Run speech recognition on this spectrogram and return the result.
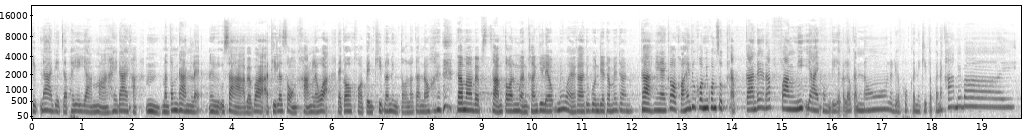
คลิปหน้าเดี๋ยวจะพยายามมาให้ได้ค่ะ อืม มันต้องดันแหละเอออุตส่าห์แบบว่าอาทิตย์ละสองครั้งแล้วอะแต่ก็ขอเป็นคลิปละหนึ่งตอนแล้วกันเนาะ ถ้ามาแบบสามตอนเหมือนครั้งที่แล้วไม่ไหวค่ะ ทุกคนเดียทำไม่ทัน ค่ะ ยังไงก็ขอให้ทุกคนมีความสุขกับการได้รับฟังนิยายของเดียก็แล้วกันเนาะ แล้วเดี๋ยวพบกันในคลิปต่อไปนะคะ บ๊ายบาย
